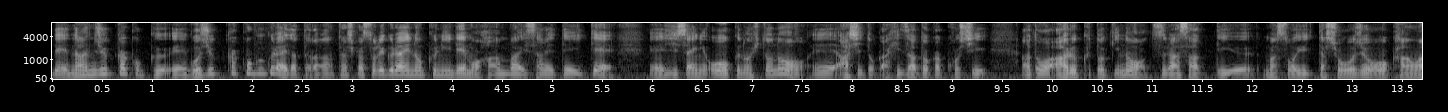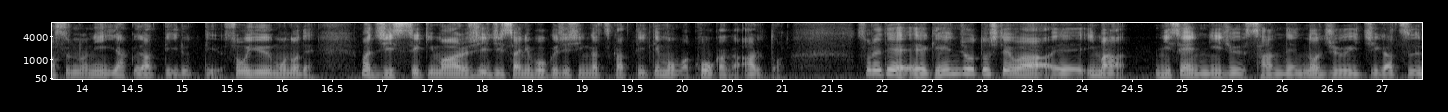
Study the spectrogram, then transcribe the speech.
で何十カ国、えー、50カ国ぐらいだったかな確かそれぐらいの国でも販売されていて、えー、実際に多くの人の、えー、足とか膝とか腰あとは歩く時の辛さっていう、まあ、そういった症状を緩和するのに役立っているっていうそういうもので、まあ、実績もあるし実際に僕自身が使っていても、まあ、効果があると。それで、え現状としては、え今2023年の11月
